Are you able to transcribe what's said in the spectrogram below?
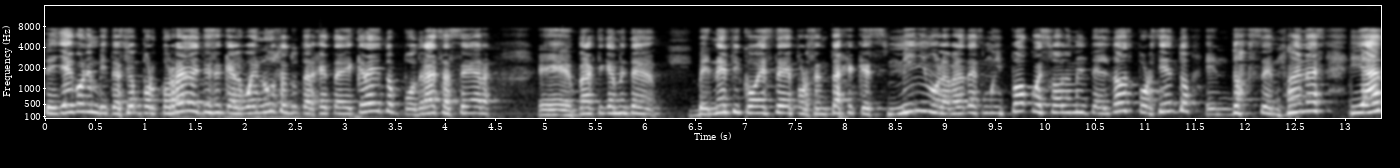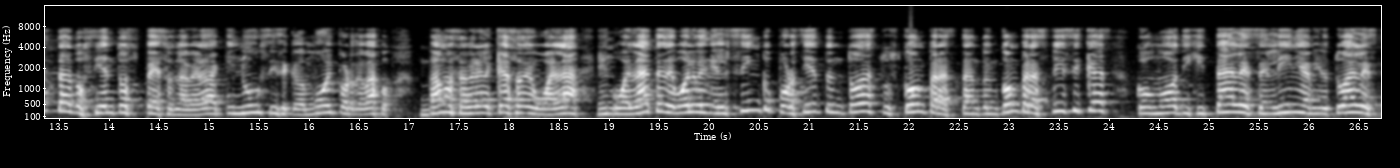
te llega una invitación por correo y dice que al buen uso de tu tarjeta de crédito podrás hacer eh, prácticamente benéfico este porcentaje que es mínimo, la verdad es muy poco, es solamente el 2% en dos semanas y hasta 200 pesos, la verdad aquí no, sí se quedó muy por debajo. Vamos a ver el caso de Walla, en Walla te devuelven el 5% en todas tus compras, tanto en compras físicas como digitales, en línea, virtuales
